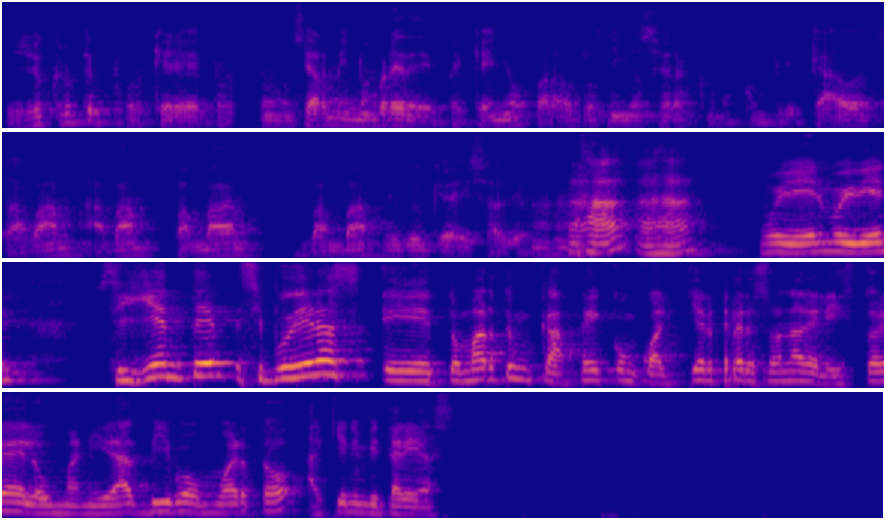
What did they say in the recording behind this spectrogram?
Pues yo creo que porque pronunciar mi nombre de pequeño para otros niños era como complicado. Entonces, Abam, Abam, Bam, Bam, Bam, Bam. Yo creo que ahí salió. Ajá, ajá. Muy bien, muy bien. Siguiente, si pudieras eh, tomarte un café con cualquier persona de la historia de la humanidad, vivo o muerto, ¿a quién invitarías?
